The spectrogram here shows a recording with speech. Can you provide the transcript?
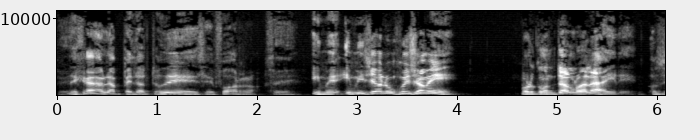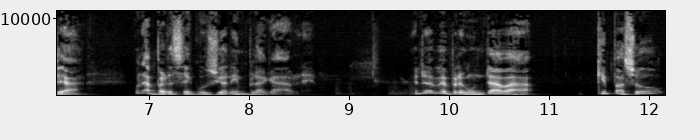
Dejá de hablar pelotudeces, forro. Sí. Y me, y me hicieron un juicio a mí, por contarlo al aire. O sea, una persecución implacable. Entonces me preguntaba, ¿qué pasó?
